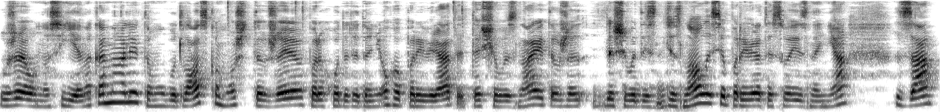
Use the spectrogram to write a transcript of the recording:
вже у нас є на каналі, тому, будь ласка, можете вже переходити до нього, перевіряти те, що ви знаєте, вже де що ви дізналися, перевіряти свої знання за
